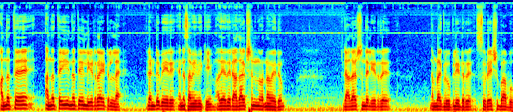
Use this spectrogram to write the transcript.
അന്നത്തെ അന്നത്തെയും ഇന്നത്തെയും ലീഡറായിട്ടുള്ള രണ്ട് പേര് എന്നെ സമീപിക്കുകയും അതായത് രാധാകൃഷ്ണൻ എന്ന് പറഞ്ഞ പേരും രാധാകൃഷ്ണന്റെ ലീഡർ നമ്മളെ ഗ്രൂപ്പ് ലീഡർ സുരേഷ് ബാബു.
